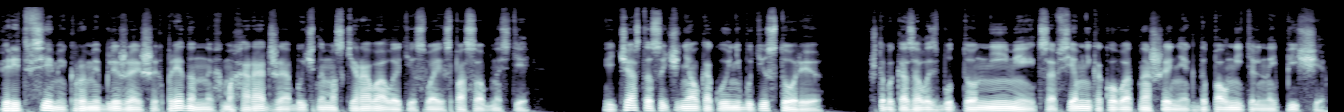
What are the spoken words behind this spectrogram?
Перед всеми, кроме ближайших преданных, Махараджи обычно маскировал эти свои способности и часто сочинял какую-нибудь историю — чтобы казалось, будто он не имеет совсем никакого отношения к дополнительной пище.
